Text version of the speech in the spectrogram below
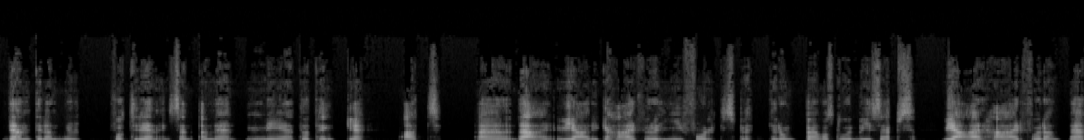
den trenden, få treningssentrene med til å tenke at uh, er, vi er ikke her for å gi folk sprettrumpe og stor biceps. Vi er her for at uh,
